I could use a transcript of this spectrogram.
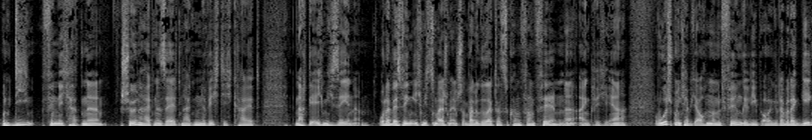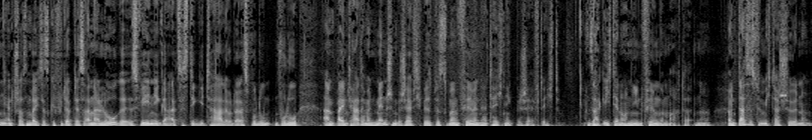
Und die, finde ich, hat eine Schönheit, eine Seltenheit, eine Wichtigkeit, nach der ich mich sehne. Oder weswegen ich mich zum Beispiel, weil du gesagt hast, du kommst vom Film, ne, eigentlich eher. Ursprünglich habe ich auch immer mit Film geliebäugelt, aber dagegen entschlossen, weil ich das Gefühl habe, das Analoge ist weniger als das Digitale. Oder das, wo du, wo du beim Theater mit Menschen beschäftigt bist, bist du beim Film mit einer Technik beschäftigt. Sag ich, der noch nie einen Film gemacht hat, ne. Und das ist für mich das Schöne.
